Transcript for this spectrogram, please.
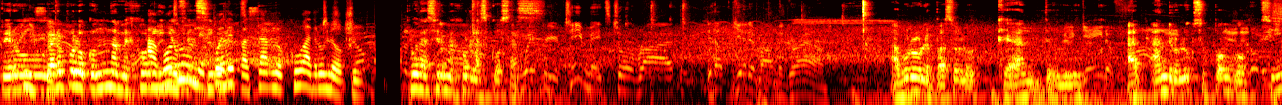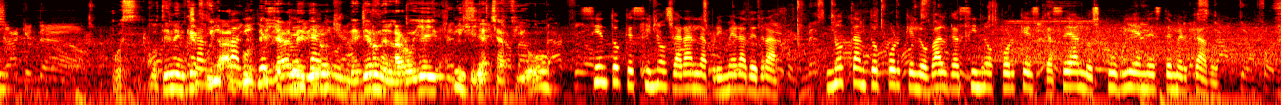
Pero Garoppolo con una mejor línea ofensiva. le puede pasar lo. Puede hacer mejor las cosas. A Burro le pasó lo que a Andrew Luke, a Andrew Luke supongo, sí pues lo tienen que cuidar porque ya le dieron, le dieron en la rodilla y dije ya chafió. Siento que sí nos darán la primera de draft, no tanto porque lo valga sino porque escasean los QB en este mercado.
